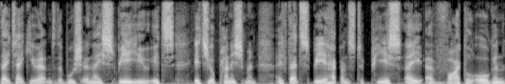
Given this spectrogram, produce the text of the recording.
they take you out into the bush and they spear you. It's it's your punishment. If that spear happens to pierce a, a vital organ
